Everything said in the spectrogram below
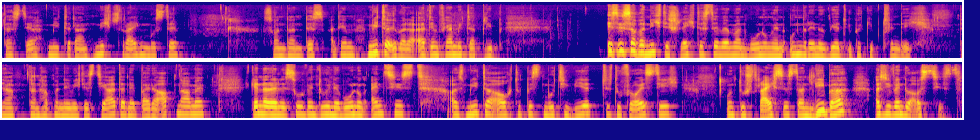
dass der Mieter dann nicht streichen musste, sondern das dem, Mieter äh, dem Vermieter blieb. Es ist aber nicht das Schlechteste, wenn man Wohnungen unrenoviert übergibt, finde ich. Ja, dann hat man nämlich das Theater nicht bei der Abnahme. Generell ist so, wenn du in eine Wohnung einziehst, als Mieter auch, du bist motiviert, du freust dich und du streichst es dann lieber, als wenn du ausziehst.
